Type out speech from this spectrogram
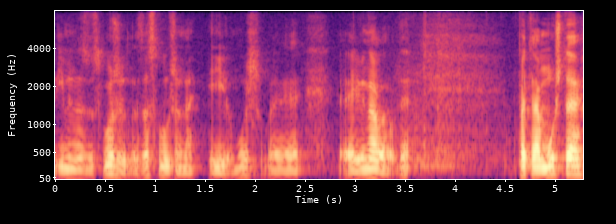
именно заслужила, заслуженно ее муж ревновал, да? потому, что,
